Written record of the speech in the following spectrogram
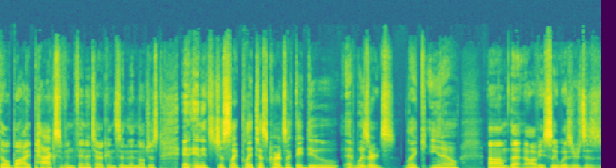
they'll buy packs of infinitokens and then they'll just and, and it's just like playtest cards like they do at wizards like you know um, that obviously wizards is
